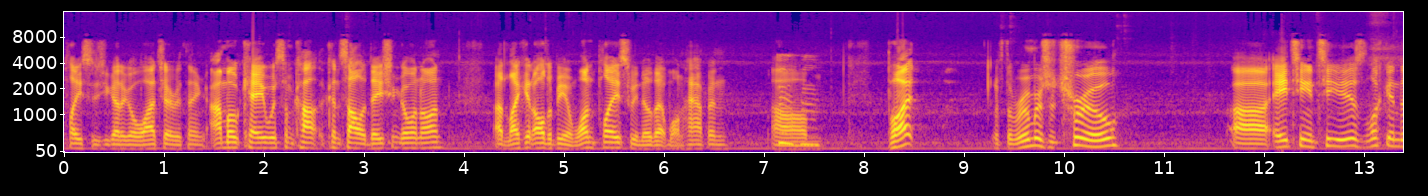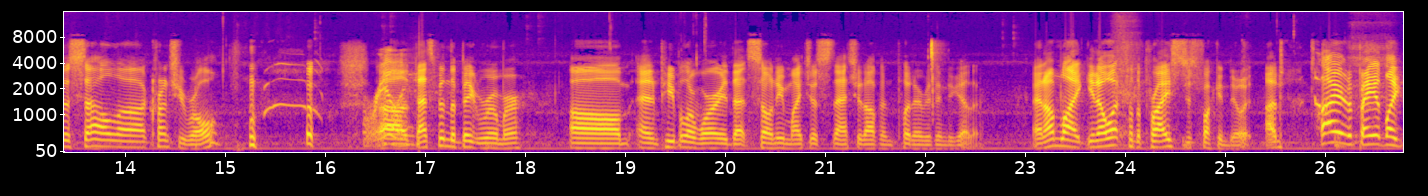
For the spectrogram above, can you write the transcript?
places you got to go watch everything. I'm okay with some co- consolidation going on. I'd like it all to be in one place. We know that won't happen, um, but if the rumors are true, uh, AT&T is looking to sell uh, Crunchyroll. Really? Uh, that's been the big rumor. Um, and people are worried that Sony might just snatch it up and put everything together. And I'm like, you know what? For the price, just fucking do it. I'm tired of paying like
